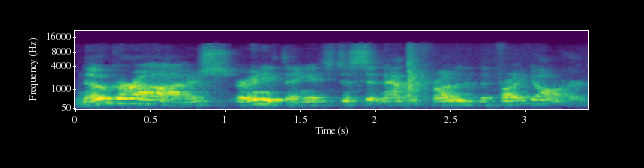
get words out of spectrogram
No garage or anything. It's just sitting out in front of the front yard.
